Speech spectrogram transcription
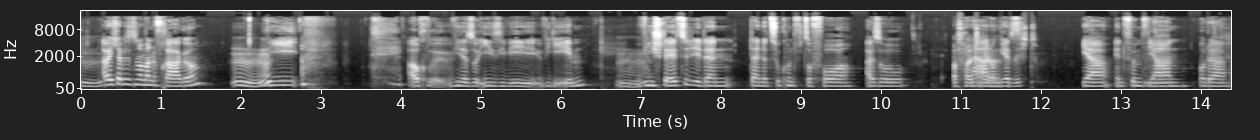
Mhm. Aber ich habe jetzt nochmal eine Frage. Mhm. Wie, auch wieder so easy wie, wie die eben. Wie stellst du dir denn deine Zukunft so vor? Also, aus heutiger Ahnung, jetzt, Sicht? Ja, in fünf Jahren oder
